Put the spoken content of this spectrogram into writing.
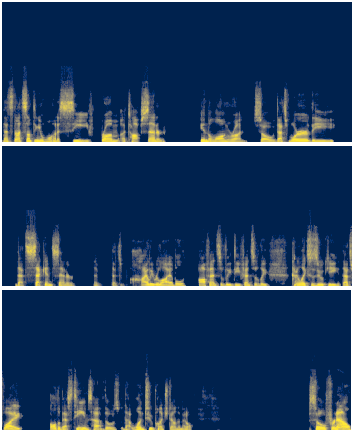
that's not something you want to see from a top center in the long run. So that's where the that second center that's highly reliable offensively, defensively, kind of like Suzuki. That's why all the best teams have those that one-two punch down the middle. So for now,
